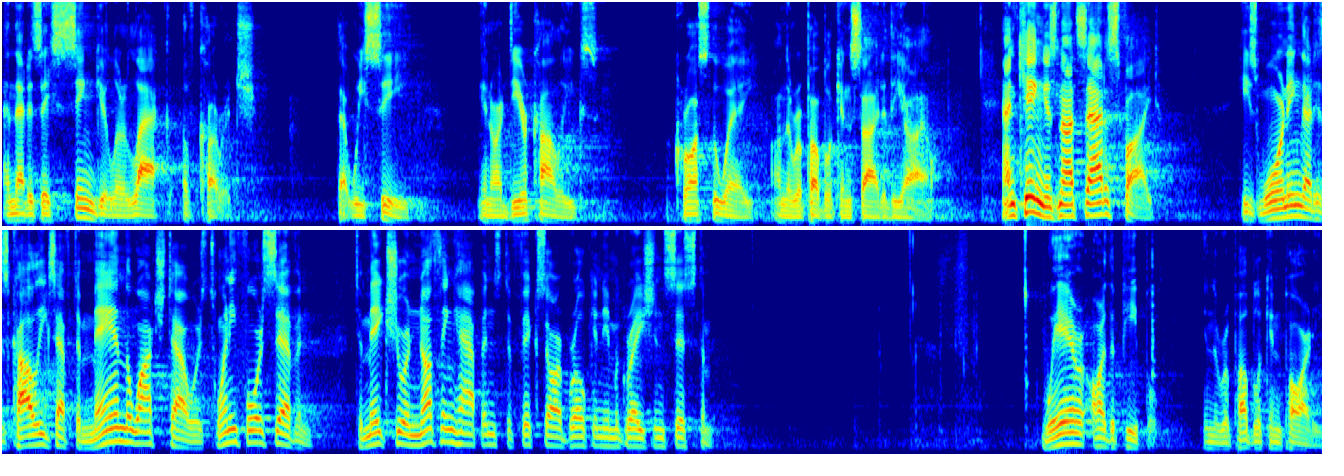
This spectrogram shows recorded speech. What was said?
and that is a singular lack of courage that we see in our dear colleagues across the way on the Republican side of the aisle. And King is not satisfied. He's warning that his colleagues have to man the watchtowers 24 7 to make sure nothing happens to fix our broken immigration system. Where are the people in the Republican Party,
